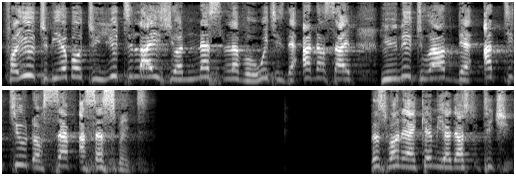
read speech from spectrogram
for you to be able to utilize your next level, which is the other side, you need to have the attitude of self assessment. This morning I came here just to teach you.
